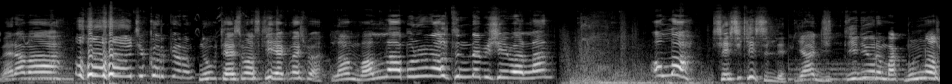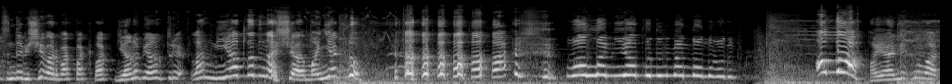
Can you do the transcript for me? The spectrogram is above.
Merhaba. Çok korkuyorum. Noob ters maskeye yaklaşma. Lan vallahi bunun altında bir şey var lan. Allah! Sesi kesildi. Ya ciddi diyorum bak bunun altında bir şey var bak bak. Bak yanıp yanıp duruyor. Lan niye atladın aşağı manyak noob? Vallahi niye atladığını ben de anlamadım. Allah! Hayalet mi var?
